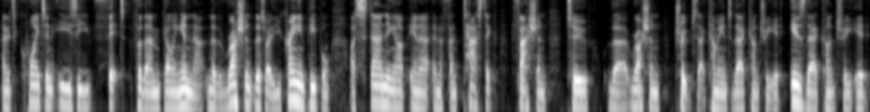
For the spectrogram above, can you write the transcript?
and it's quite an easy fit for them going in now. the Russian, sorry, the Ukrainian people are standing up in a, in a fantastic fashion to the Russian troops that are coming into their country. It is their country. It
